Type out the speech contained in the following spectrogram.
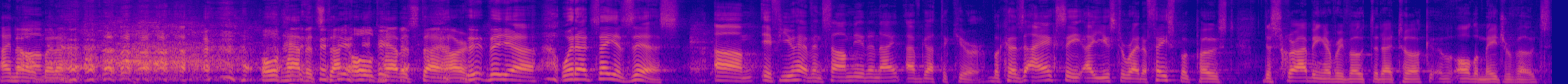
I know, but I, old habits die, old habits die hard. The, the, uh, what I'd say is this. Um, if you have insomnia tonight, I've got the cure. Because I actually, I used to write a Facebook post describing every vote that I took, all the major votes.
